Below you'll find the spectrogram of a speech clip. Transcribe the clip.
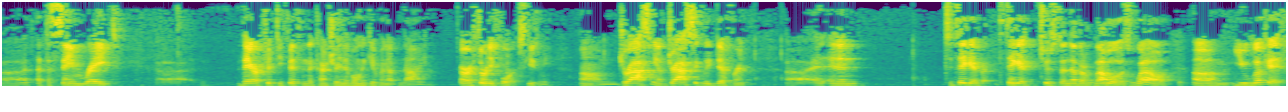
uh, at the same rate, they are 55th in the country and they've only given up nine, or 34, excuse me. Um, drastic, you know, drastically different. Uh, and, and then to take it to take it just another level as well, um, you look at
